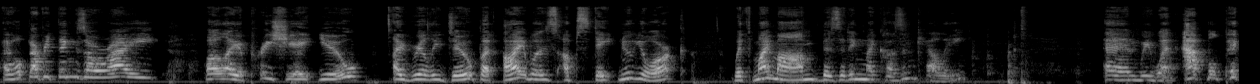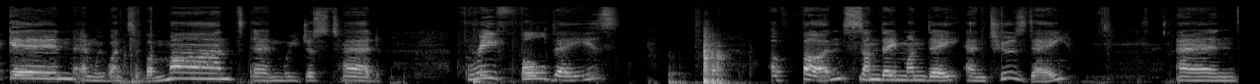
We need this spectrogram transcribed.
I hope everything's all right. Well, I appreciate you. I really do. But I was upstate New York with my mom visiting my cousin Kelly. And we went apple picking and we went to Vermont and we just had three full days of fun Sunday, Monday, and Tuesday. And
